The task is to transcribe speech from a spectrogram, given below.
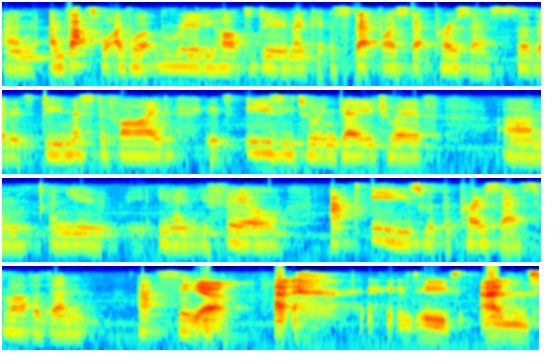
And, and that's what I've worked really hard to do, make it a step by step process so that it's demystified, it's easy to engage with, um, and you you know you feel at ease with the process rather than at sea. Yeah, indeed. And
